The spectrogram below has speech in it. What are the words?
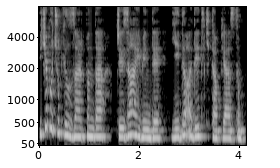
İki buçuk yıl zarfında cezaevinde yedi adet kitap yazdım.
